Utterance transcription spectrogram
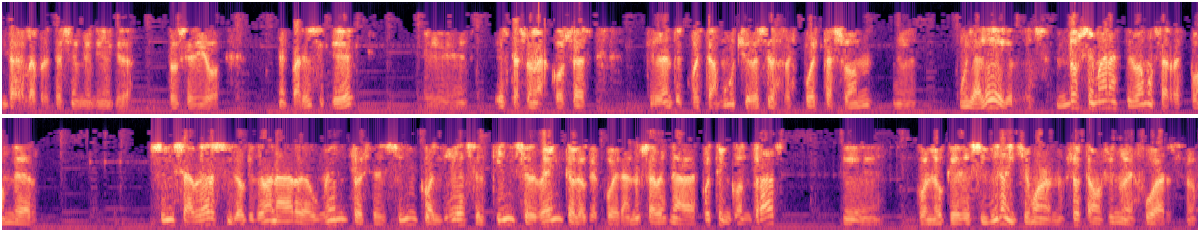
dar la prestación que tiene que dar. Entonces digo, me parece que eh, estas son las cosas que realmente cuesta mucho, a veces las respuestas son eh, muy alegres. En dos semanas te vamos a responder sin saber si lo que te van a dar de aumento es el 5, el 10, el 15, el 20 o lo que fuera, no sabes nada. Después te encontrás eh, con lo que decidieron y dices, bueno, nosotros estamos haciendo un esfuerzo.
